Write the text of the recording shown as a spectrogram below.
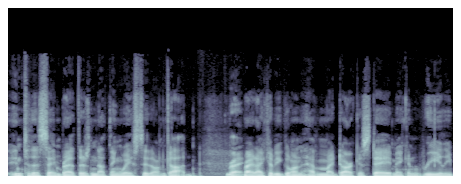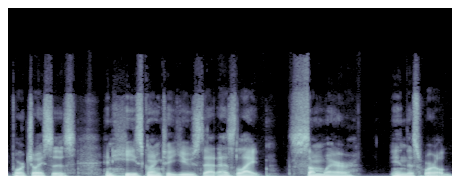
into the same breath, there's nothing wasted on God, Right. right? I could be going having my darkest day, making really poor choices, and He's going to use that as light somewhere in this world.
